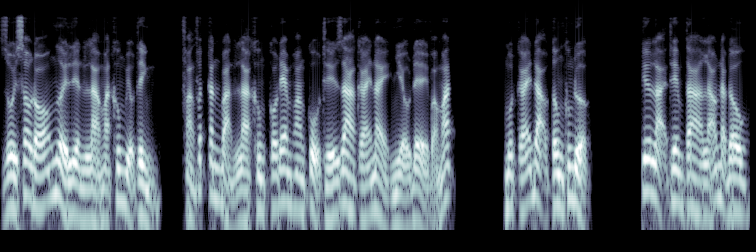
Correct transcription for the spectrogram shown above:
Rồi sau đó người liền là mặt không biểu tình phản phất căn bản là không có đem hoang cổ thế gia cái này nhiều để vào mắt. Một cái đạo tông không được, kia lại thêm ta lão nạp đâu?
